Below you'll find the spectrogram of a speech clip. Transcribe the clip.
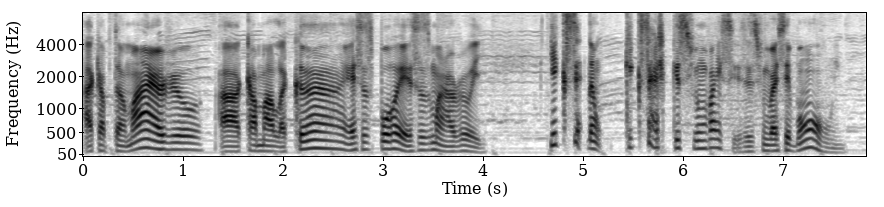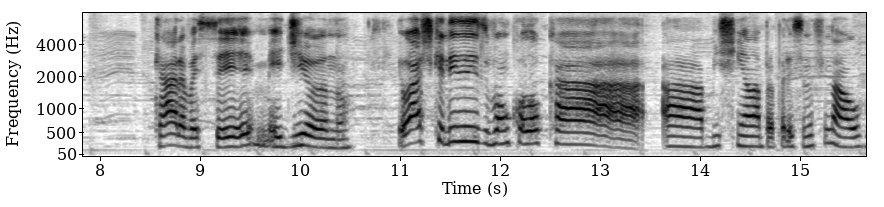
A Capitã Marvel, a Kamala Khan, essas porra aí, essas Marvel aí. O que que você, não, o que que você acha que esse filme vai ser? Se esse filme vai ser bom ou ruim? Cara, vai ser mediano. Eu acho que eles vão colocar a bichinha lá pra aparecer no final.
